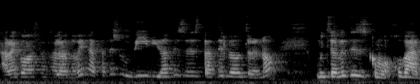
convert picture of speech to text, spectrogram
Ahora como estás hablando, venga, te haces un vídeo, haces esto, haces lo otro, ¿no? Muchas veces es como, joder,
